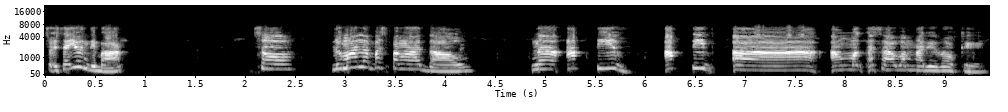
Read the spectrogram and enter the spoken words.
So, isa yun, di ba? So, lumalabas pa nga daw na active, active ah, ang mag-asawang Harry Roque,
